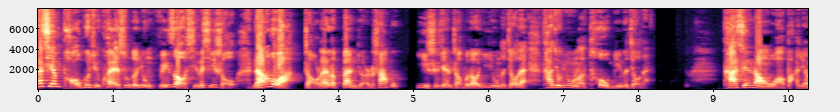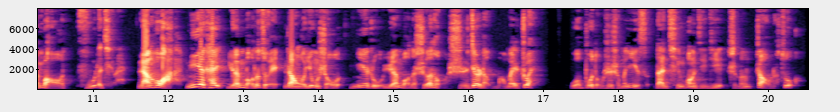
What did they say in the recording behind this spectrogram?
她先跑过去，快速的用肥皂洗了洗手，然后啊，找来了半卷的纱布。一时间找不到医用的胶带，她就用了透明的胶带。她先让我把元宝扶了起来，然后啊，捏开元宝的嘴，让我用手捏住元宝的舌头，使劲的往外拽。我不懂是什么意思，但情况紧急，只能照着做。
